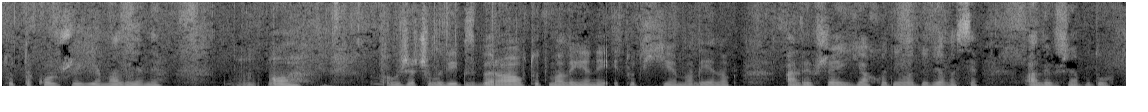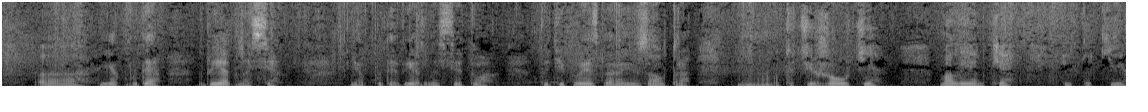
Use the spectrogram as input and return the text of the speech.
Тут також вже є малини. О, вже чоловік збирав тут малини, і тут є малинок, але вже я ходила, дивилася, але вже буду, е, як буде видності. Як буде видності, то тоді визбираю завтра м, такі жовті малинки і такі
